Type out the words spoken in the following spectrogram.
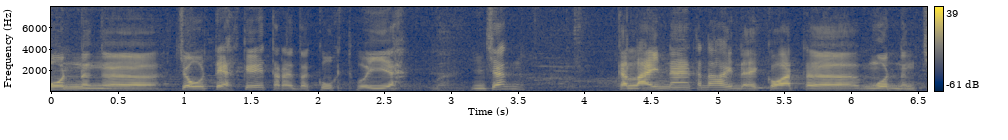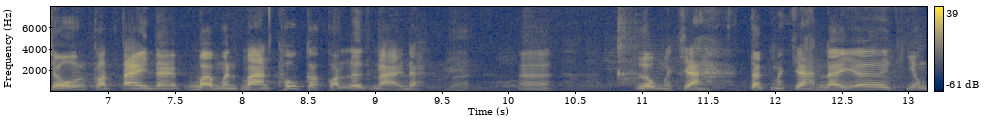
មុននឹងអឺចូលផ្ទះគេត្រូវតែគោះទ្វារអញ្ចឹងកន្លែងណាក៏ដោយដែលគាត់អឺមុននឹងចូលគាត់តែងតែបើមិនបានធូបក៏គាត់លើកដៃដែរបាទអឺលោកម្ចាស់ទឹកម្ចាស់ដីអើយខ្ញុំ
